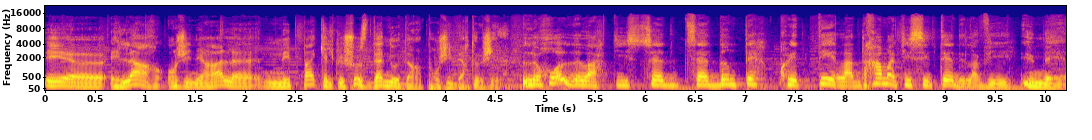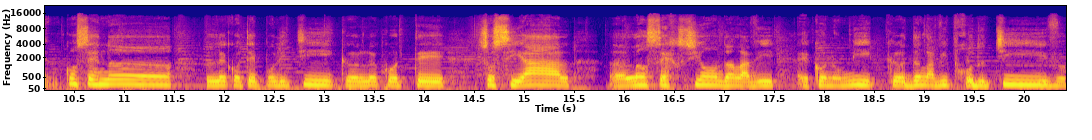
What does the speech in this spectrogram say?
et, euh, et l'art en général n'est pas quelque chose d'anodin pour Gilberto Gil. Le rôle de l'artiste, c'est d'interpréter la dramaticité de la vie humaine. Concernant le côté politique, le côté social, euh, l'insertion dans la vie économique, dans la vie productive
